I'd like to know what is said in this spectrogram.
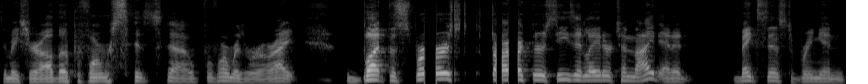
to make sure all the performances uh, performers were all right. But the Spurs start their season later tonight, and it makes sense to bring in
